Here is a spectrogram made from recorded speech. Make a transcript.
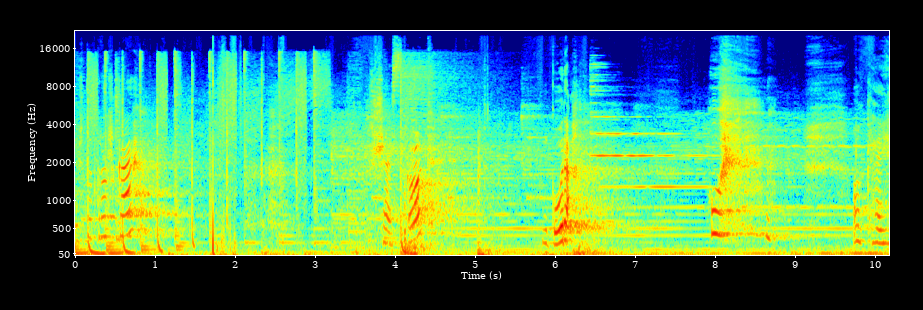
Jeszcze troszkę. Przeskok. Góra. Uff. Okej.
